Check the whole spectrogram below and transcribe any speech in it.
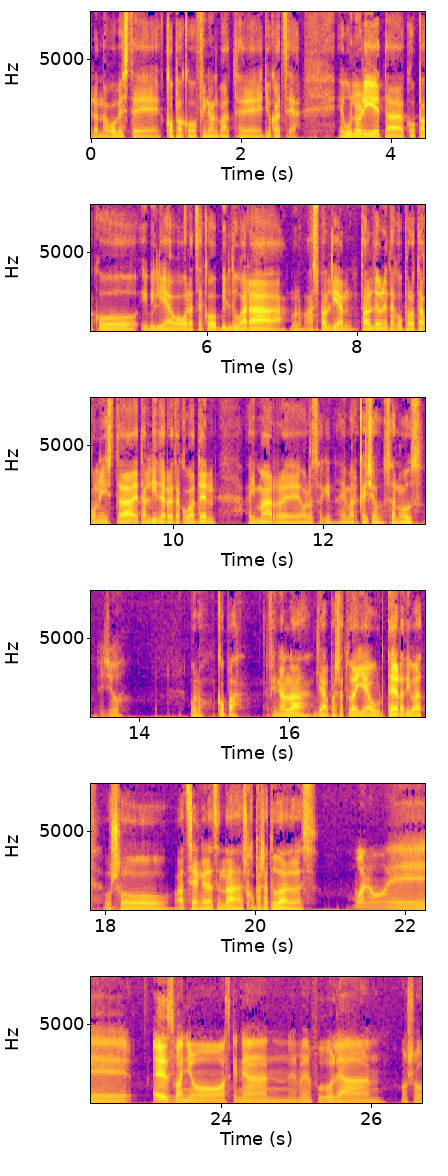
berandago beste kopako final bat e, jokatzea. Egun hori eta kopako ibilia gogoratzeko bildu gara bueno, aspaldian talde honetako protagonista eta liderretako baten Aimar e, Orozekin. Aimar, kaixo, zer moduz? Kaixo. Bueno, kopa, finala, ja pasatu da ja urte erdi bat, oso atzean geratzen da, asko pasatu da, edo ez? Bueno, e, ez, baino azkenean hemen futbolean oso,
